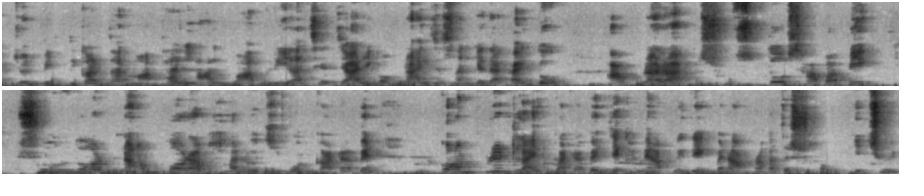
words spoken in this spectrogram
একজন ব্যক্তি। কারণ তার মাথায় লাল পাগড়ি আছে যা রেকগনাইজেশনকে দেখায়। তো আপনারা একটা সুস্থ, স্বাভাবিক, সুন্দর নাম করা ভালো জীবন কাটাবেন কমপ্লিট লাইফ কাটাবেন, যেখানে আপনি দেখবেন আপনার কাছে সব কিছুই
